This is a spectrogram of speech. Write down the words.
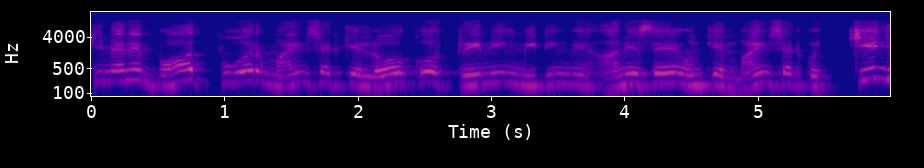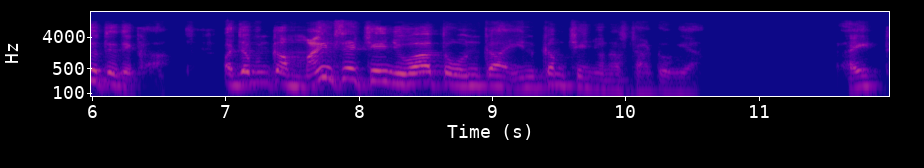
कि मैंने बहुत पुअर माइंडसेट के लोगों को ट्रेनिंग मीटिंग में आने से उनके माइंडसेट को चेंज होते देखा। और जब उनका माइंडसेट चेंज हुआ तो उनका इनकम चेंज होना स्टार्ट हो गया। राइट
